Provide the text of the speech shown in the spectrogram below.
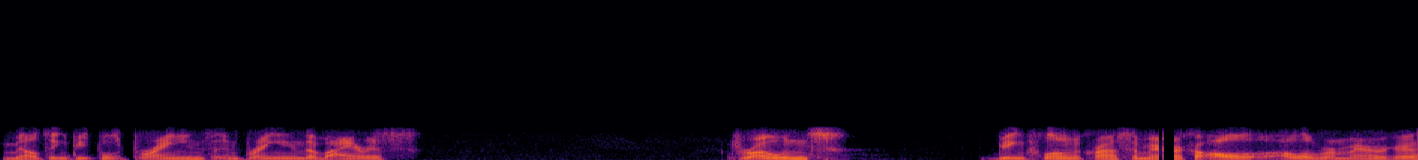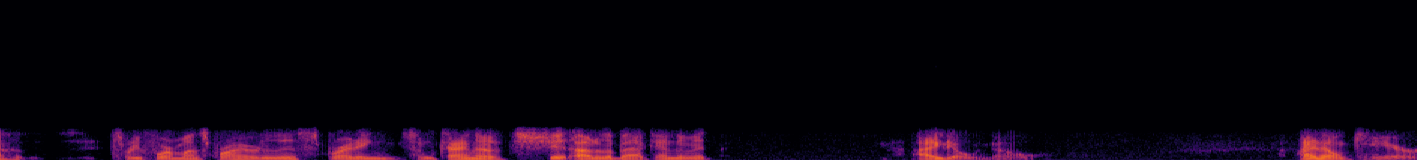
melting people's brains and bringing the virus, drones being flown across America, all all over America, three four months prior to this, spreading some kind of shit out of the back end of it. I don't know. I don't care.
